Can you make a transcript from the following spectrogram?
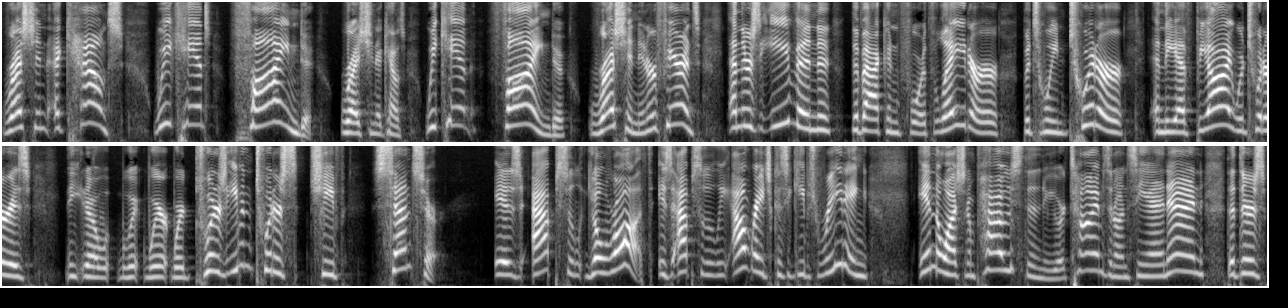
Russian accounts. We can't find Russian accounts. We can't find Russian interference. And there's even the back and forth later between Twitter and the FBI, where Twitter is, you know, where, where Twitter's, even Twitter's chief censor is absolutely, Joel Roth is absolutely outraged because he keeps reading in the Washington Post, the New York Times, and on CNN that there's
